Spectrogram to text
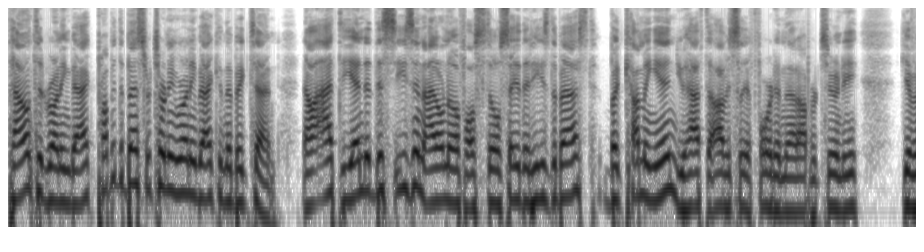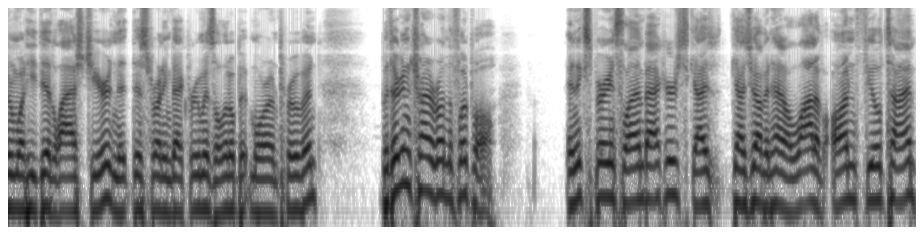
Talented running back, probably the best returning running back in the Big Ten. Now, at the end of this season, I don't know if I'll still say that he's the best, but coming in, you have to obviously afford him that opportunity, given what he did last year, and that this running back room is a little bit more unproven. But they're going to try to run the football. Inexperienced linebackers, guys, guys who haven't had a lot of on-field time.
